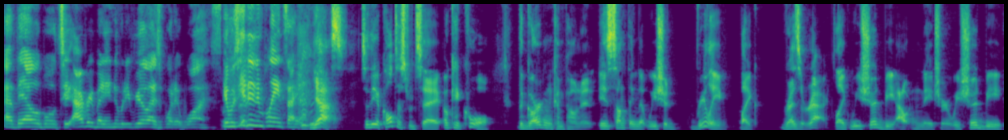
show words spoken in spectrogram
available to everybody, and nobody realized what it was. It was hidden in plain sight. yes. So the occultist would say, okay, cool. The garden component is something that we should really like resurrect. Like we should be out in nature. We should be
